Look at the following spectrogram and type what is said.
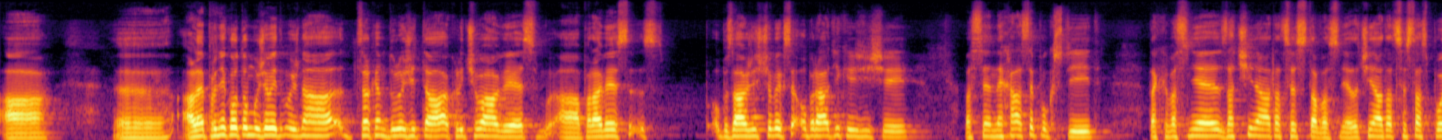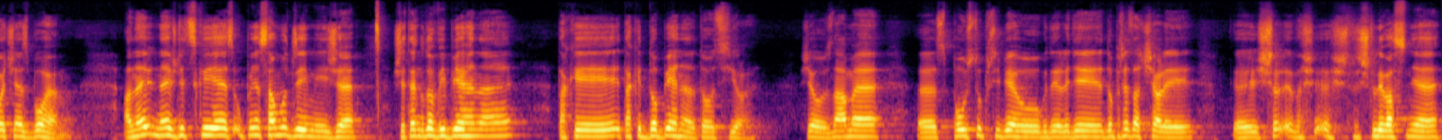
A, ale pro někoho to může být možná celkem důležitá a klíčová věc a právě obzvlášť, když člověk se obrátí k Ježíši, vlastně nechá se pokřtít, tak vlastně začíná ta cesta vlastně, začíná ta cesta společně s Bohem. A ne, ne vždycky je úplně samozřejmý, že, že ten, kdo vyběhne, taky, taky doběhne do toho cíle. Že jo, známe eh, spoustu příběhů, kdy lidi dobře začali, eh, šli, šli vlastně,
